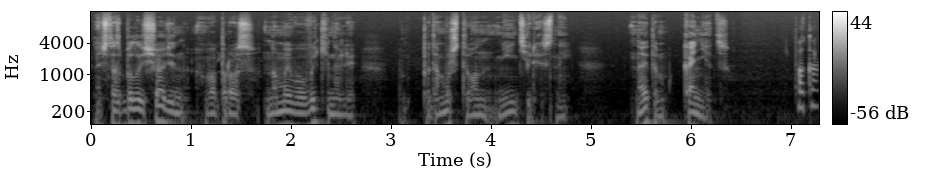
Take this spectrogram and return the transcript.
Значит, у нас был еще один вопрос, но мы его выкинули, потому что он неинтересный. На этом конец. Пока.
